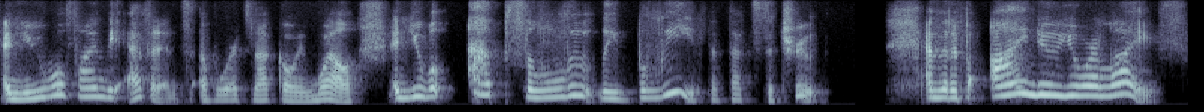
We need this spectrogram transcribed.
And you will find the evidence of where it's not going well. And you will absolutely believe that that's the truth. And that if I knew your life,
